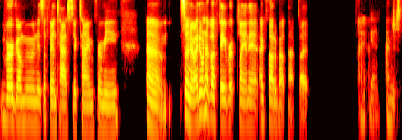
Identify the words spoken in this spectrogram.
Virgo moon is a fantastic time for me. Um, so no, I don't have a favorite planet. I've thought about that, but I, yeah. I'm just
